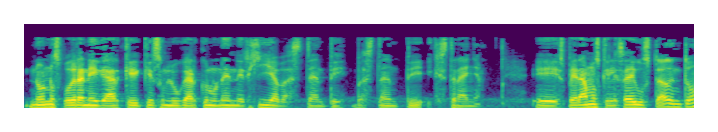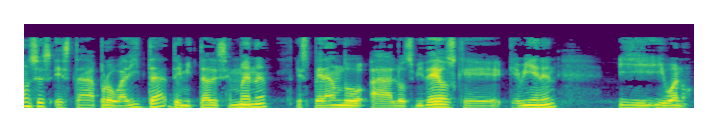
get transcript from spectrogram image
no nos podrá negar que, es un lugar con una energía bastante, bastante extraña. Eh, esperamos que les haya gustado entonces esta probadita de mitad de semana, esperando a los videos que, que vienen. y, bueno,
